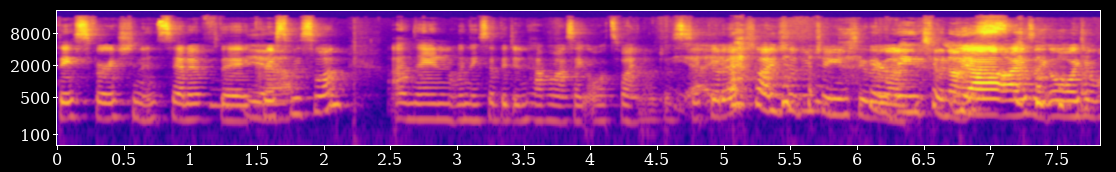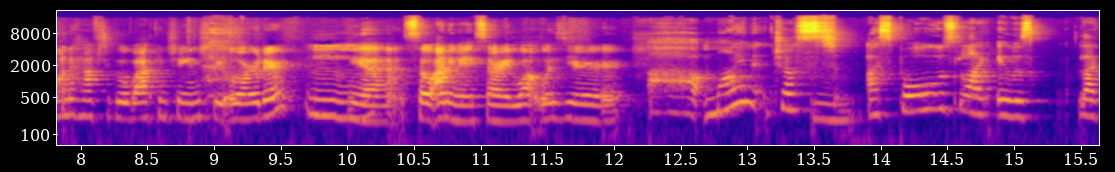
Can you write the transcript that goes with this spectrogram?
this version instead of the Yeah. Christmas one. And then when they said they didn't have one, I was like, "Oh, it's fine. I'll just Yeah, stick with it." I should have changed the other one. nice. Yeah, I was like, "Oh, I don't want to have to go back and change the order." Mm. Yeah. So anyway, sorry. What was your? Ah, mine just, Mm. I suppose, like it was like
